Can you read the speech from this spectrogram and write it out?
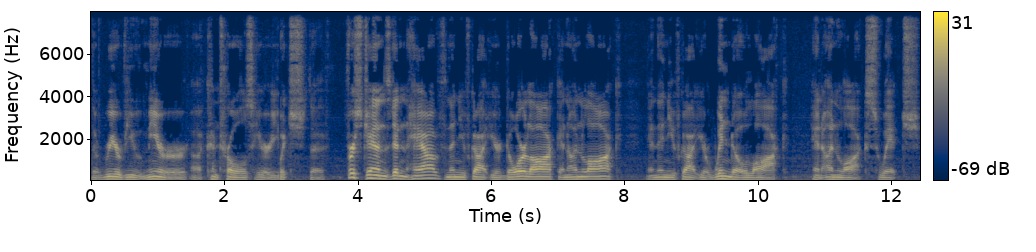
the rear view mirror uh, controls here, which the first gens didn't have. And then you've got your door lock and unlock, and then you've got your window lock and unlock switch.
